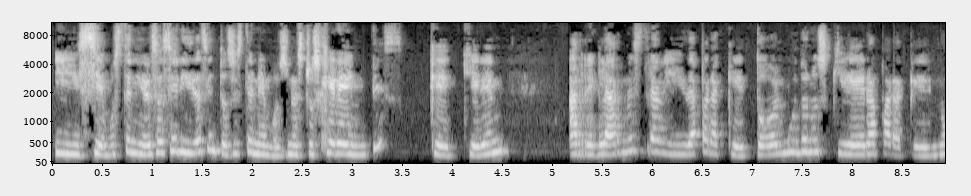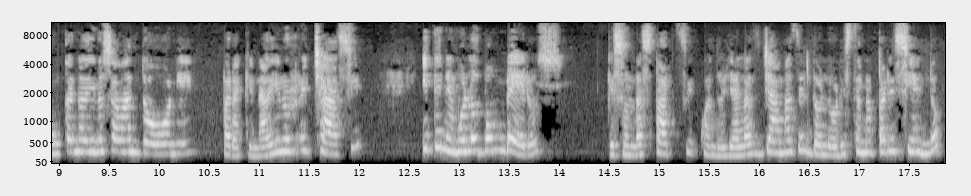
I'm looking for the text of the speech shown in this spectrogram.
Y si hemos tenido esas heridas, entonces tenemos nuestros gerentes que quieren arreglar nuestra vida para que todo el mundo nos quiera, para que nunca nadie nos abandone, para que nadie nos rechace. Y tenemos los bomberos, que son las partes que cuando ya las llamas del dolor están apareciendo,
